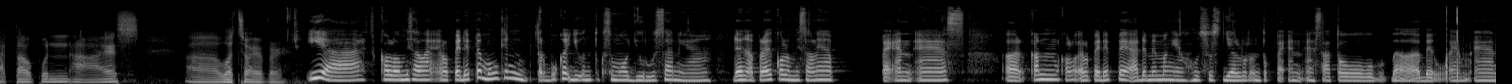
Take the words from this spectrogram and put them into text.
ataupun AAS ah, whatsoever? Iya, kalau misalnya LPDP mungkin terbuka juga untuk semua jurusan ya. Dan apalagi kalau misalnya PNS, eh, kan kalau LPDP ada memang yang khusus jalur untuk PNS atau eh, BUMN.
